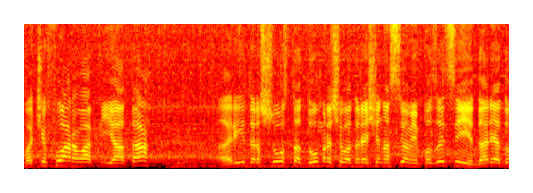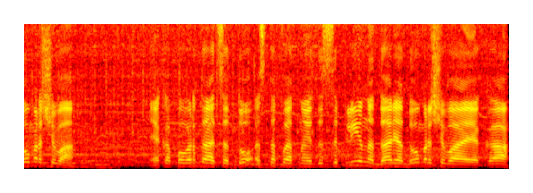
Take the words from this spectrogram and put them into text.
Почефарова п'ята. Рідер шоста. Домрачева, до речі, на сьомій позиції. Дар'я Домрачева, яка повертається до естафетної дисципліни. Дар'я Домрачева, яка,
